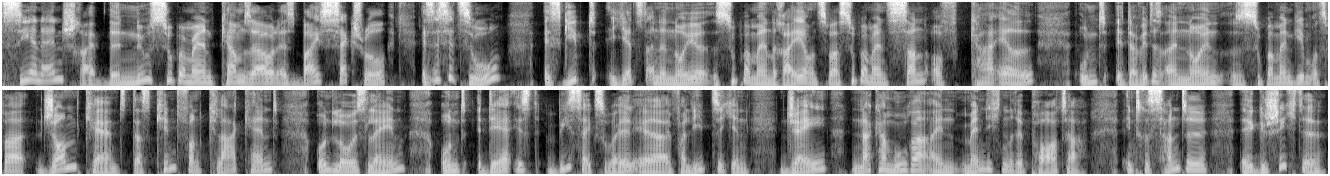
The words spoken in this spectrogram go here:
CNN schreibt, The new Superman comes out as bisexual. Es ist jetzt so, es gibt jetzt eine neue Superman-Reihe und zwar Superman Son of KL und da wird es einen neuen Superman geben und zwar John Kent, das Kind von Clark Kent und Lois Lane und der ist bisexuell. Er verliebt sich in Jay Nakamura, einen männlichen Reporter. Interessante äh, Geschichte.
